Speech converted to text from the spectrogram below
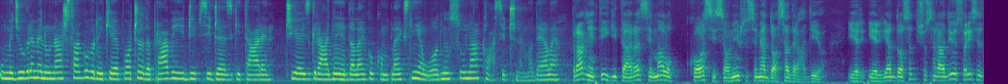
Umeđu vremenu naš sagovornik je počeo da pravi i gypsy jazz gitare, čija izgradnja je daleko kompleksnija u odnosu na klasične modele. Pravljanje tih gitara se malo kosi sa onim što sam ja do sad radio. Jer, jer ja do sad što sam radio, u stvari se,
